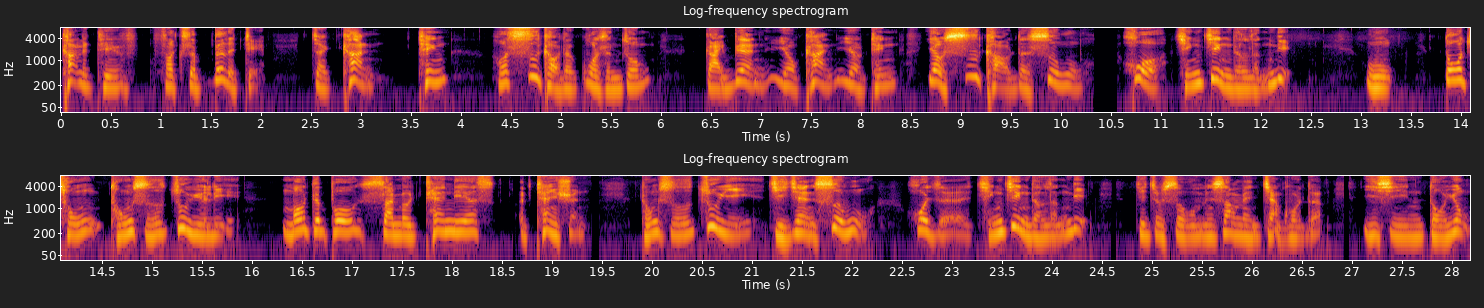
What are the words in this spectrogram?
（cognitive flexibility） 在看、听和思考的过程中，改变要看、要听、要思考的事物或情境的能力。五、多重同时注意力。Multiple simultaneous attention，同时注意几件事物或者情境的能力，这就是我们上面讲过的一心多用。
